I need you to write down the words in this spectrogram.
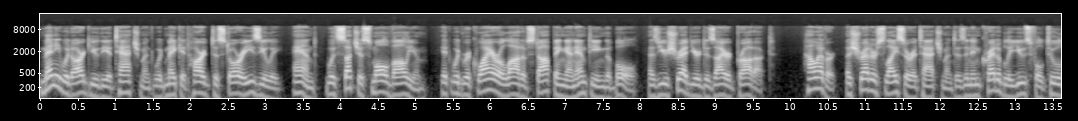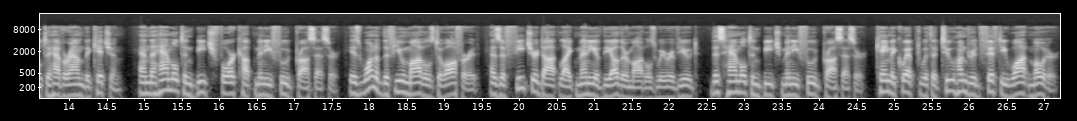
Many would argue the attachment would make it hard to store easily and, with such a small volume, it would require a lot of stopping and emptying the bowl as you shred your desired product. However, a shredder slicer attachment is an incredibly useful tool to have around the kitchen, and the Hamilton Beach 4-cup mini food processor is one of the few models to offer it as a feature. Like many of the other models we reviewed, this Hamilton Beach mini food processor came equipped with a 250-watt motor,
